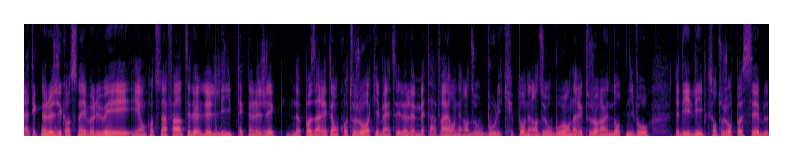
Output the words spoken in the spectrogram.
la technologie continue à évoluer et, on continue à faire, sais, le, leap technologique n'a pas arrêté. On croit toujours, ok, ben, sais, le métavers, on est rendu au bout, les cryptos, on est rendu au bout, on arrive toujours à un autre niveau. Il y a des leaps qui sont toujours possibles.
